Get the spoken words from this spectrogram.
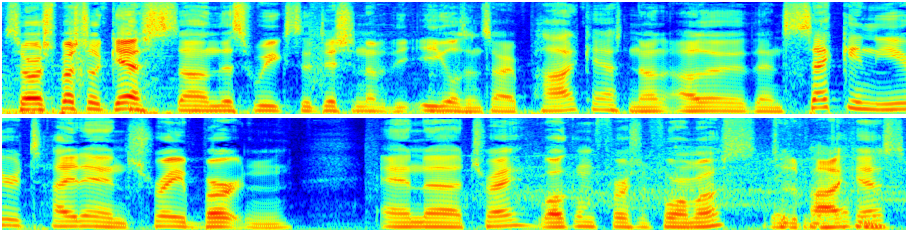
So, our special guest on this week's edition of the Eagles Insider podcast, none other than second year tight end Trey Burton. And uh, Trey, welcome first and foremost to the podcast.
